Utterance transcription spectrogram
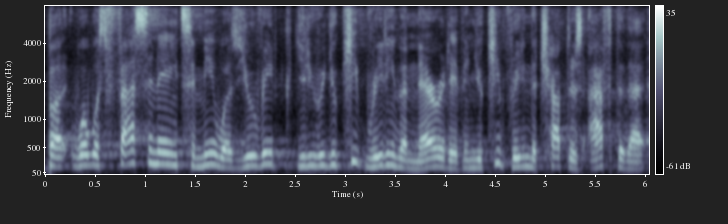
But what was fascinating to me was you, read, you, you keep reading the narrative and you keep reading the chapters after that.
